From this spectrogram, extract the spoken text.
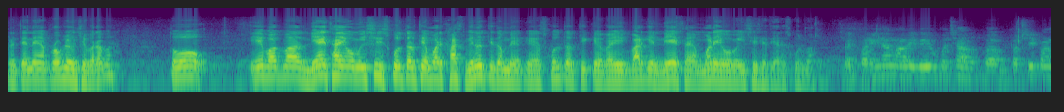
અને તેને પ્રોબ્લેમ છે બરાબર? તો એ બાબતમાં ન્યાય થાય એવો અમે ઈસી સ્કૂલ તરફથી. અમારી ખાસ વિનંતી તમને કે સ્કૂલ તરફથી કે ભાઈ બાળકીને ન્યાય થાય મળે એવો અમે ઈચ્છીએ છીએ અત્યારે સ્કૂલમાં. પરિણામ આવી ગયું પછી પણ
